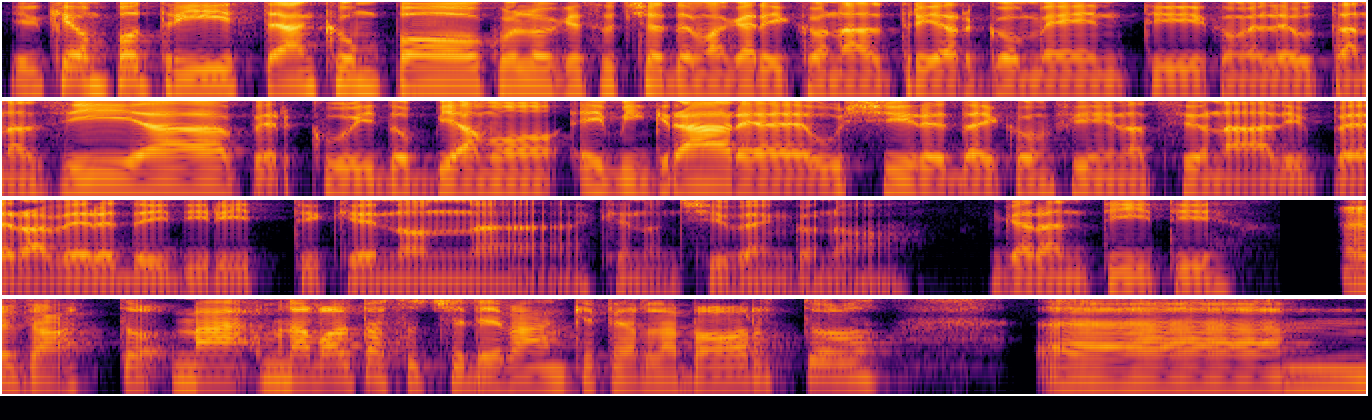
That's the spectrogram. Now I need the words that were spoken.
Il che è un po' triste, anche un po' quello che succede magari con altri argomenti come l'eutanasia, per cui dobbiamo emigrare, uscire dai confini nazionali per avere dei diritti che non, che non ci vengono garantiti. Esatto, ma una volta succedeva anche per l'aborto, Uh,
